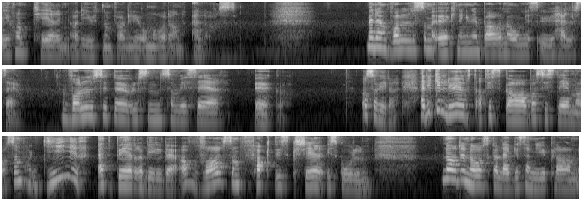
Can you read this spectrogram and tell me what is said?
i håndtering av de utenomfaglige områdene ellers. Med den voldsomme økningen i barn og unges uhelse, voldsutøvelsen som vi ser øker, osv. Er det ikke lurt at vi skaper systemer som gir et bedre bilde av hva som faktisk skjer i skolen, når det nå skal legges en ny plan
